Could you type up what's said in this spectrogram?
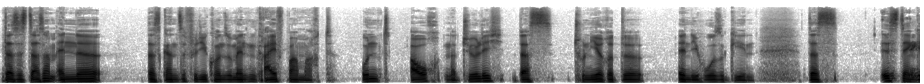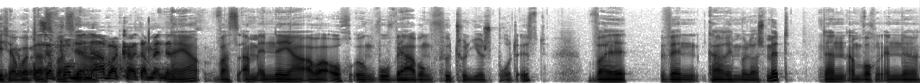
dass es das am Ende das Ganze für die Konsumenten greifbar macht. Und auch natürlich, dass Turnierritte in die Hose gehen. Das ist, denke ich, aber das, ja was ja, am Ende. naja, was am Ende ja aber auch irgendwo Werbung für Turniersport ist, weil wenn Karin Müller-Schmidt dann am Wochenende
